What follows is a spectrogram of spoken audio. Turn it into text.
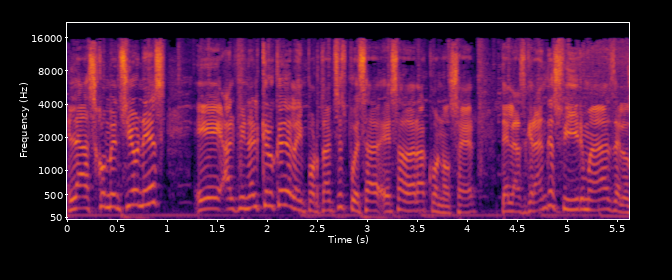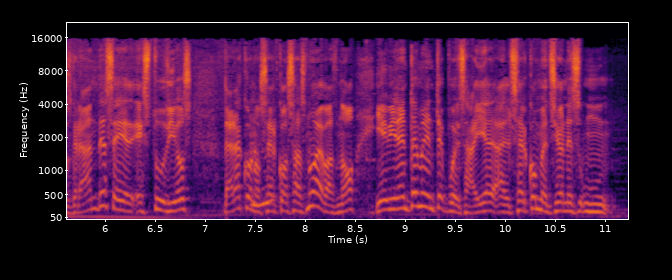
las convenciones, eh, al final creo que de la importancia es, pues, es a dar a conocer de las grandes firmas, de los grandes eh, estudios, dar a conocer cosas nuevas, ¿no? Y evidentemente, pues, ahí, al ser convenciones... un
